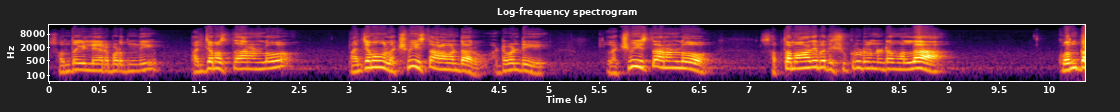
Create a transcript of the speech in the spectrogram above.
సొంత ఇల్లు ఏర్పడుతుంది. పంచమ స్థానంలో పంచమం లక్ష్మీ స్థానం అంటారు. అటువంటి లక్ష్మీ స్థానంలో సప్తమాధిపతి శుక్రుడు ఉండటం వల్ల కొంత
